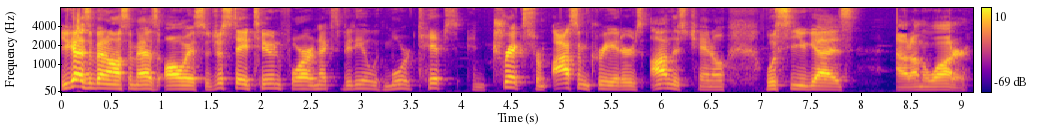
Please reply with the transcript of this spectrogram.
You guys have been awesome as always, so just stay tuned for our next video with more tips and tricks from awesome creators on this channel. We'll see you guys out on the water.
